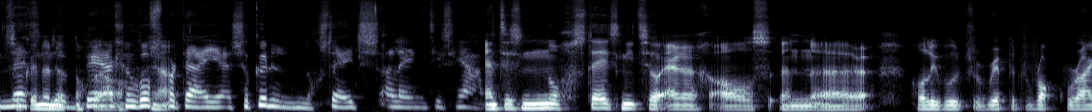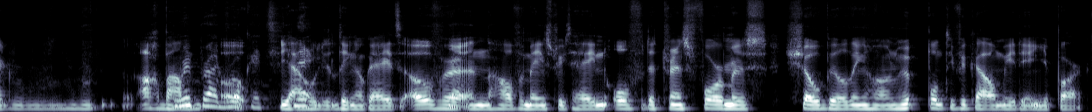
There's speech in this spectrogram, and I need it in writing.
ze met kunnen de het nog berg- en rospartijen. Ze kunnen het nog steeds. Alleen het is, ja, En het is nog steeds niet zo erg als een eh, Hollywood Rip It Rock Ride achtbaan. Rip Ride Oh, Rocket. Ja, Nee. hoe die ding ook heet. Over Ja. een halve Main Street heen. Of de Transformers showbuilding gewoon hup pontificaal midden in je park.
